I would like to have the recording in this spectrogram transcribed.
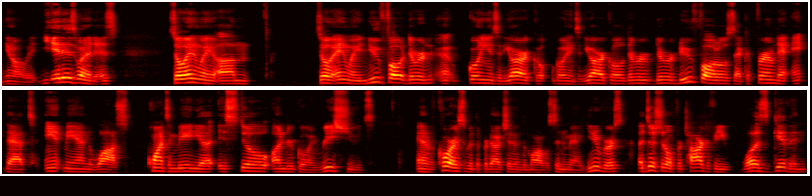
You know, it, it is what it is. So anyway, um so anyway, new photo. There were uh, going into the article. Going into the article, there were there were new photos that confirmed that that Ant Man the Wasp Quantumania is still undergoing reshoots, and of course, with the production of the Marvel Cinematic Universe, additional photography was given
